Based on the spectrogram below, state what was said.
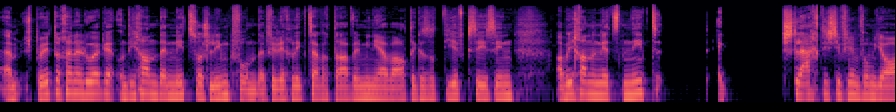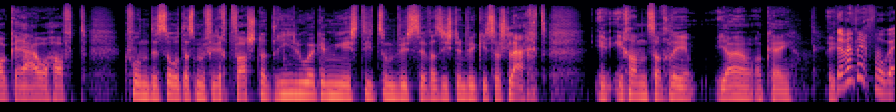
ähm, später können schauen. Und ich habe ihn dann nicht so schlimm gefunden. Vielleicht liegt es einfach daran, weil meine Erwartungen so tief sind. Aber ich habe ihn jetzt nicht schlechteste Film vom Jahr grauenhaft gefunden, so dass man vielleicht fast noch reinschauen müsste, um zu wissen, was ist denn wirklich so schlecht. Ich, ich habe so ein bisschen, ja, ja, okay. Ich, Darf ich dich fragen,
